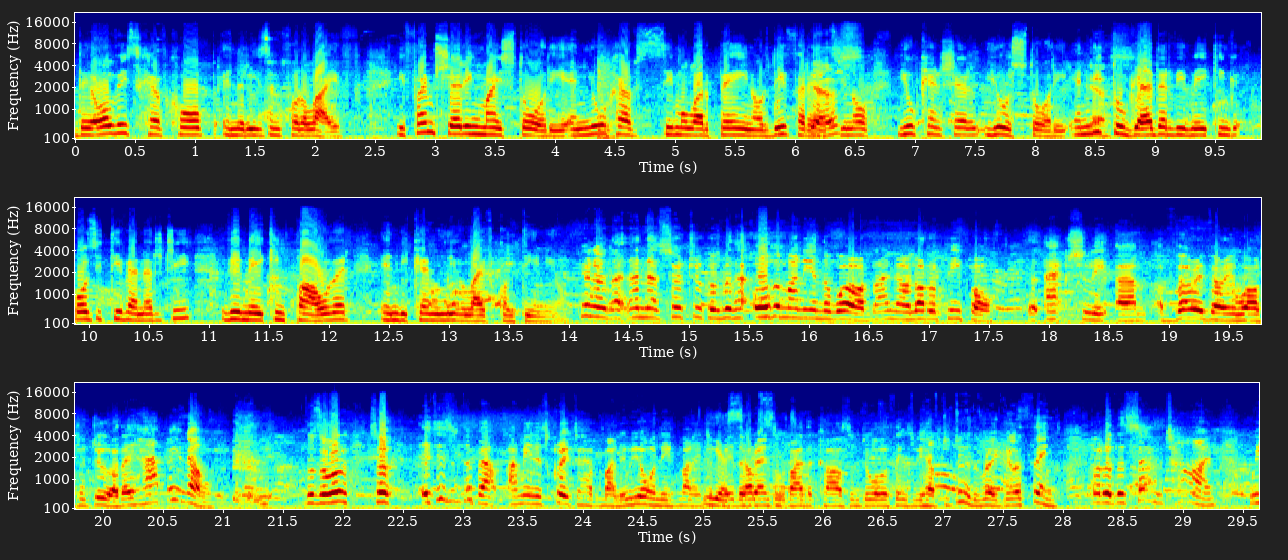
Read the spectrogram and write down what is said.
They always have hope and reason for life. If I'm sharing my story and you have similar pain or difference, Yes. you know, you can share your story. And Yes. we together we're making positive energy, we're making power, and we can live life continue. You know, that, and that's so true because with all the money in the world, and I know a lot of people that actually um, are very, very well to do. Are they happy? No. There's a lot. Of, so it isn't about. I mean, it's great to have money. We all need money to pay Yes, the rent and buy the cars and do all the things we have to do, the regular things. But at the same time, we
